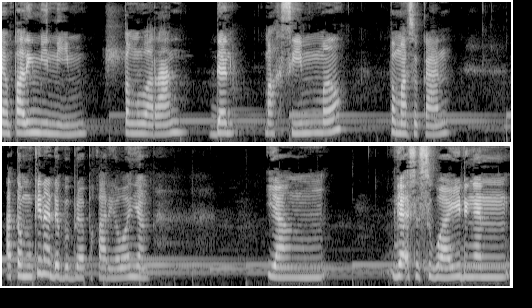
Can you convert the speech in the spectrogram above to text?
yang paling minim pengeluaran dan maksimal pemasukan atau mungkin ada beberapa karyawan yang yang nggak sesuai dengan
